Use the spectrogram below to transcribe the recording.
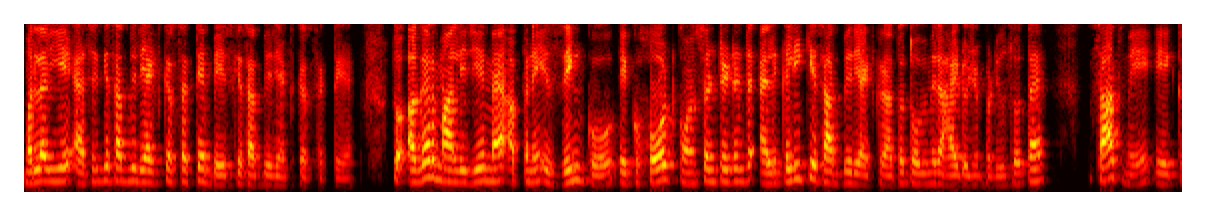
मतलब ये एसिड के साथ भी रिएक्ट कर सकते हैं, बेस के साथ भी रिएक्ट कर सकते हैं। तो अगर मान लीजिए मैं अपने इस जिंक को एक हॉट कॉन्सेंट्रेटेड एल्कली के साथ भी रिएक्ट कराता हूँ तो भी मेरा हाइड्रोजन प्रोड्यूस होता है। साथ में एक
